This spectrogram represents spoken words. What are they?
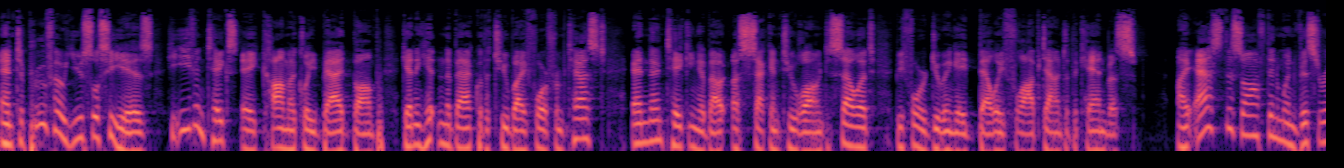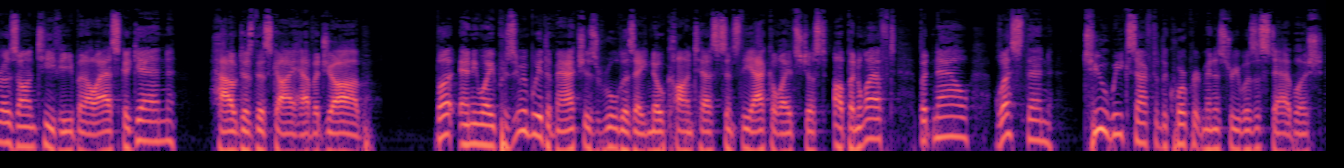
And to prove how useless he is, he even takes a comically bad bump, getting hit in the back with a 2x4 from Test, and then taking about a second too long to sell it before doing a belly flop down to the canvas. I ask this often when Viscera is on TV, but I'll ask again how does this guy have a job? But anyway, presumably the match is ruled as a no contest since the Acolytes just up and left, but now, less than two weeks after the corporate ministry was established,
